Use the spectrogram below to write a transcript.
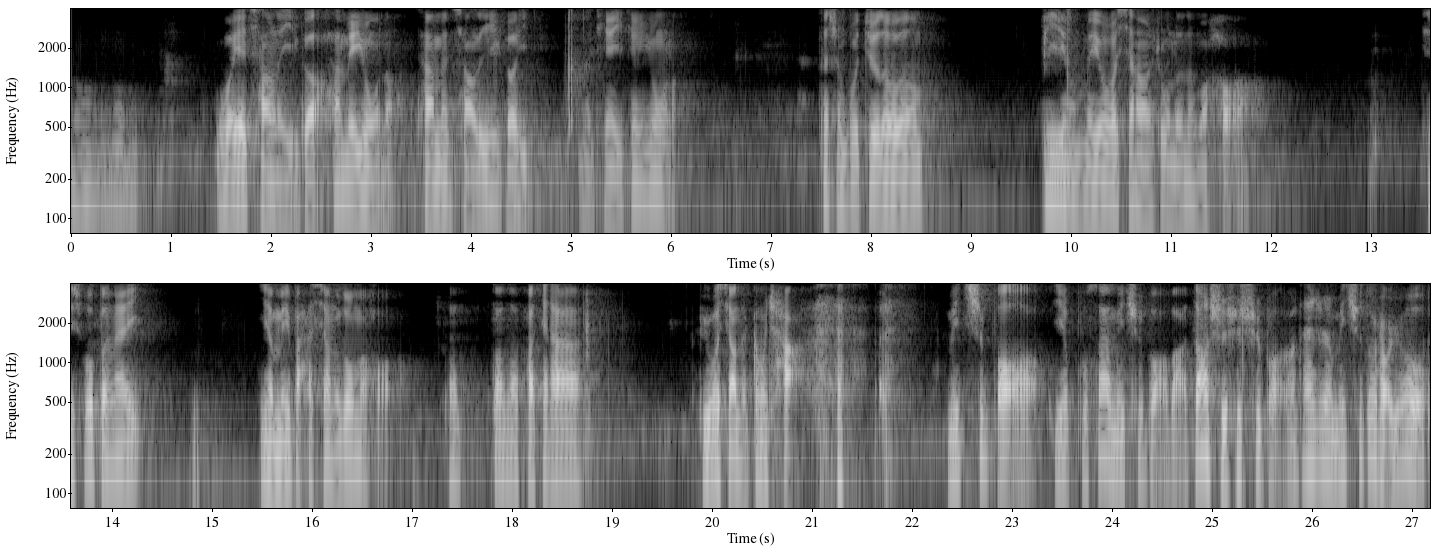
嗯，我也抢了一个，还没用呢。他们抢了一个，那天已经用了，但是我觉得我。并没有我想象中的那么好。其实我本来也没把他想的多么好，但到那发现他比我想的更差。没吃饱也不算没吃饱吧，当时是吃饱了，但是没吃多少肉，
